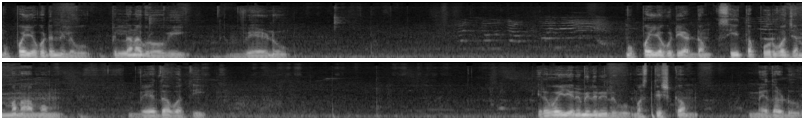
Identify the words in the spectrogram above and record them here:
ముప్పై ఒకటి నిలువు. పిల్లన గ్రోవి వేణు. ముప్పై ఒకటి అడ్డం. సీత పూర్వజన్మనామం వేదవతి. ఇరవై ఎనిమిది నిలువు. మస్తిష్కం మెదడు.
